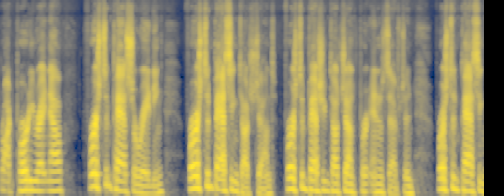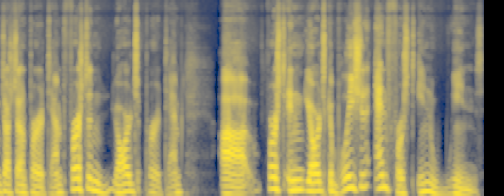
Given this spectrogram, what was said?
Brock Purdy right now, first in passer rating, first in passing touchdowns, first in passing touchdowns per interception, first in passing touchdowns per attempt, first in yards per attempt, uh, first in yards completion, and first in wins.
